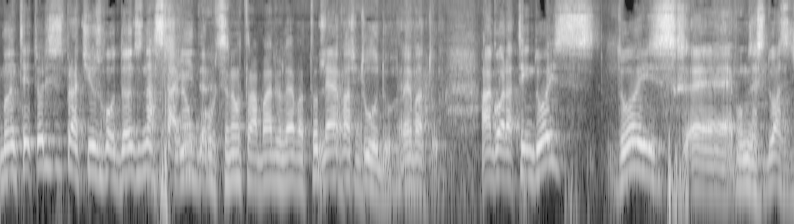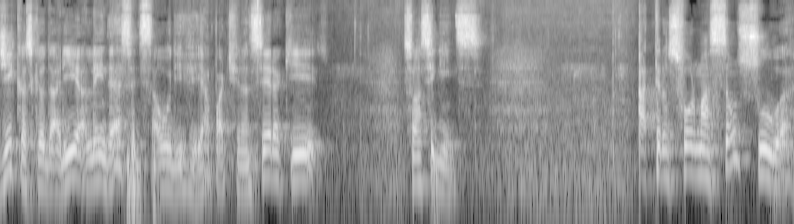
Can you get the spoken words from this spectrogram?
manter todos esses pratinhos rodando na saída. Senão, senão o trabalho leva tudo. Leva tudo, é. leva tudo. Agora, tem dois, dois é, vamos dizer assim, duas dicas que eu daria, além dessa de saúde e a parte financeira, que são as seguintes. A transformação sua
